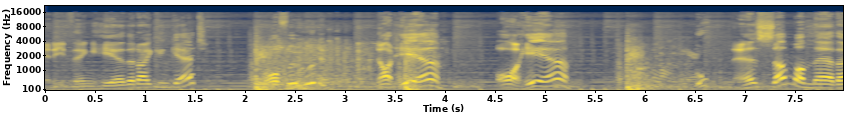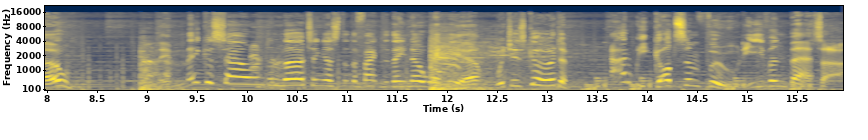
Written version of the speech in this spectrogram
Anything here that I can get? More food? Not here. Or here. You don't belong here. Ooh, there's someone there though. They make a sound alerting us to the fact that they know we're here, which is good. And we got some food, even better.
